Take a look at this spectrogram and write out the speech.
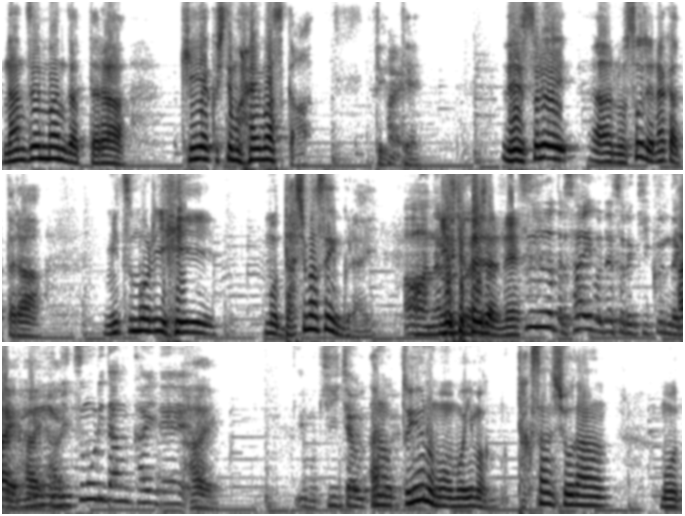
何千万だったら契約してもらえますか？って言って、はいでそれあのそうじゃなかったら見積もりもう出しませんぐらいああなるほど言ってましたね。普通だったら最後でそれ聞くんだけれども、はいはいはい。もう見積もり段階で、はい。もう聞いちゃうあのこというのももう今たくさん商談もう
